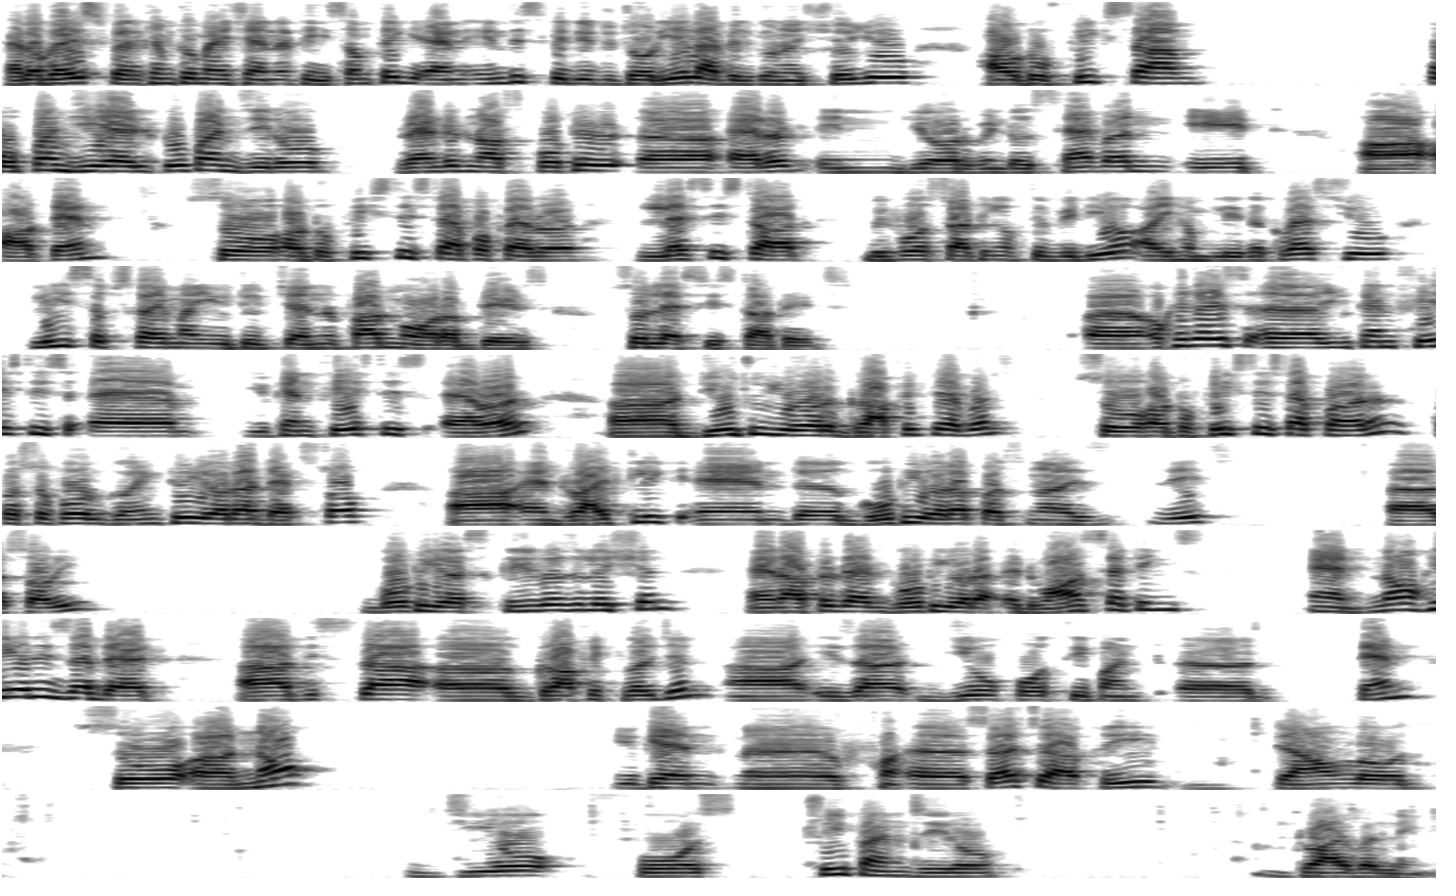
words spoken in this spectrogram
Hello guys, welcome to my channel Teach Something and in this video tutorial I will gonna show you how to fix some OpenGL 2.0 renderer not supported uh, error in your Windows 7, 8 uh, or 10. So how to fix this type of error? Let's start. Before starting of the video, I humbly request you please subscribe my YouTube channel for more updates. So let's start it. Uh, okay guys, uh, you can face this um, you can face this error uh, due to your graphic tables. So how to fix this error? First of all, going to your uh, desktop uh, and right click and uh, go to your personalized, uh, sorry, go to your screen resolution and after that go to your advanced settings and now here is that uh, this is the uh, graphic version uh, is a GeForce 3.10 so now you can uh, uh, search a free download GeForce 3.0 driver link.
